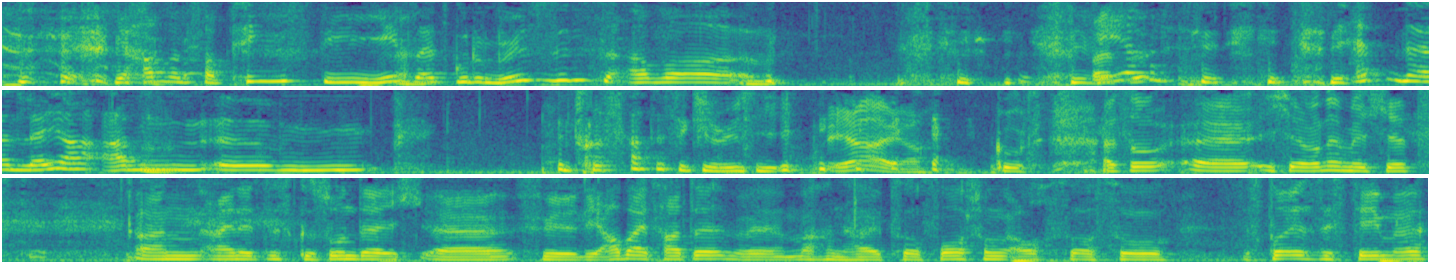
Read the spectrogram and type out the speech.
Wir haben dann zwar Pings, die jenseits gut und böse sind, aber wir, Weißt du- wären, wir hätten einen Layer an ähm, interessante Security. Ja, ja, gut. Also äh, ich erinnere mich jetzt an eine Diskussion, der ich äh, für die Arbeit hatte. Wir machen halt zur Forschung auch so, so Steuersysteme,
